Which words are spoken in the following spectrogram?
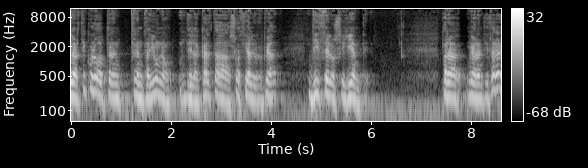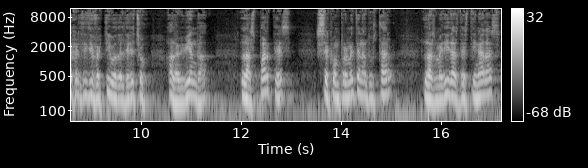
El artículo 31 de la Carta Social Europea dice lo siguiente. Para garantizar el ejercicio efectivo del derecho a la vivienda, las partes se comprometen a adoptar las medidas destinadas,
